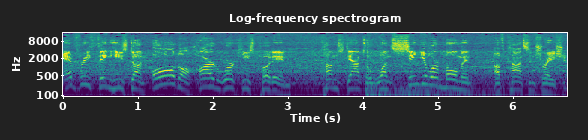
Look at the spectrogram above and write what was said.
everything he's done, all the hard work he's put in, comes down to one singular moment of concentration.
